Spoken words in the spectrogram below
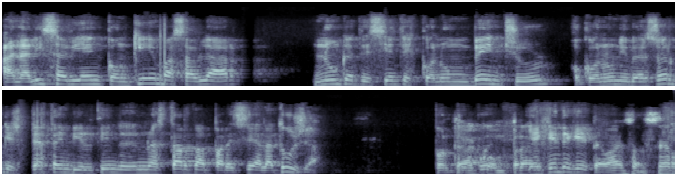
analiza bien con quién vas a hablar, nunca te sientes con un venture o con un inversor que ya está invirtiendo en una startup parecida a la tuya. Porque te va a comprar, hay gente que te vas a hacer.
